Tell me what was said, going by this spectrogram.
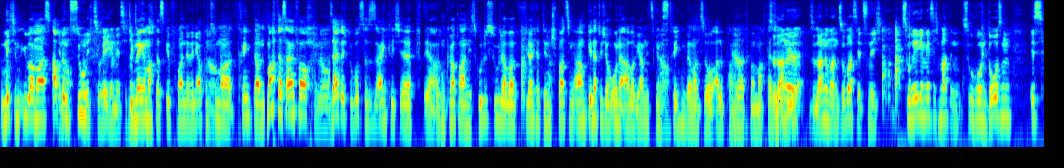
nicht im Übermaß, ab Genau, und zu. Und nicht zu regelmäßig. die natürlich. Menge macht das Gift, Freunde. Wenn ihr ab und Genau. zu mal trinkt, dann macht das einfach. Genau. Seid euch bewusst, dass es eigentlich äh, ja, eurem Körper nichts Gutes tut, aber vielleicht habt ihr einen spaßigen Abend. Geht natürlich auch ohne, aber wir haben nichts gegen Genau. das Trinken, wenn man es so alle paar Ja. Monate mal macht. Also solange, solange man sowas jetzt nicht zu regelmäßig macht, in zu hohen Dosen, ist,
